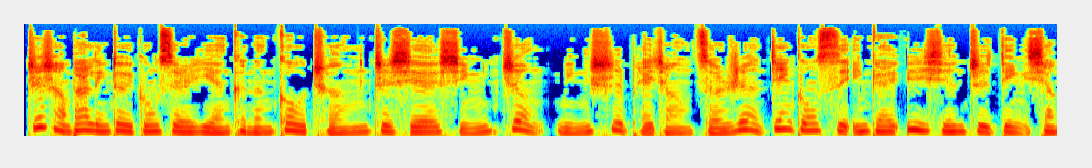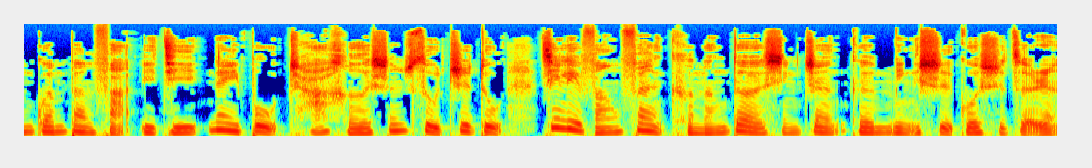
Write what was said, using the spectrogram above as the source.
职场霸凌对公司而言可能构成这些行政、民事赔偿责任。建议公司应该预先制定相关办法以及内部查核申诉制度，尽力防范可能的行政跟民事过失责任。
